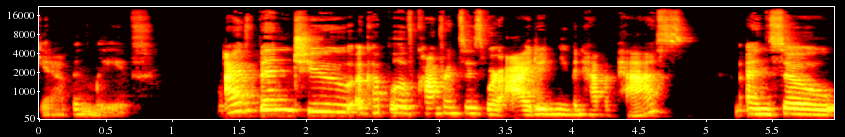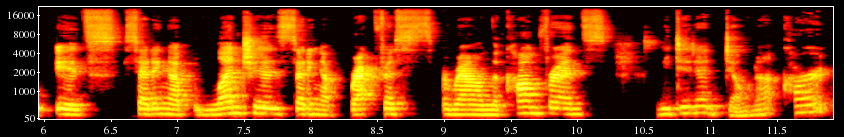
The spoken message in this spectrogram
Get up and leave. I've been to a couple of conferences where I didn't even have a pass. And so it's setting up lunches, setting up breakfasts around the conference. We did a donut cart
